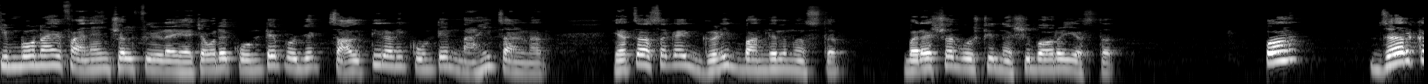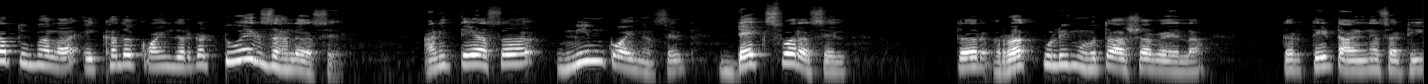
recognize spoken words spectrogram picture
किंबोना हे फायनान्शियल फील्ड आहे ह्याच्यामध्ये कोणते प्रोजेक्ट चालतील आणि कोणते नाही चालणार ह्याचं असं काही गणित बांधलेलं नसतं बऱ्याचशा गोष्टी नशिबावरही असतात. पण जर का तुम्हाला एखादं कॉईन जर का टू एक्स झालं असेल आणि ते असं मीम कॉईन असेल डेक्सवर असेल तर रग पुलिंग होतं अशा वेळेला. तर ते टाळण्यासाठी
